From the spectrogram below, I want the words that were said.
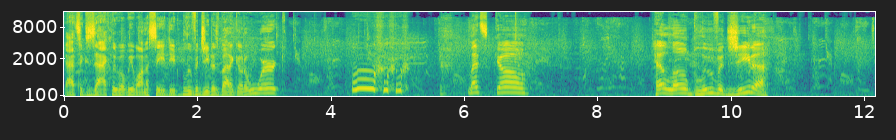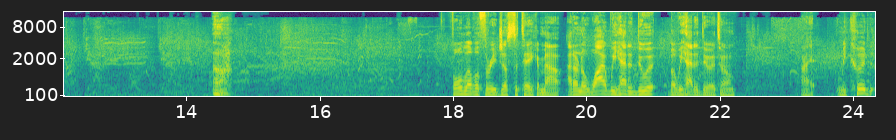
That's exactly what we want to see, dude. Blue Vegeta's about to go to work. Let's go. Hello, Blue Vegeta. Ugh. Full level 3 just to take him out. I don't know why we had to do it, but we had to do it to him. Alright, we could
